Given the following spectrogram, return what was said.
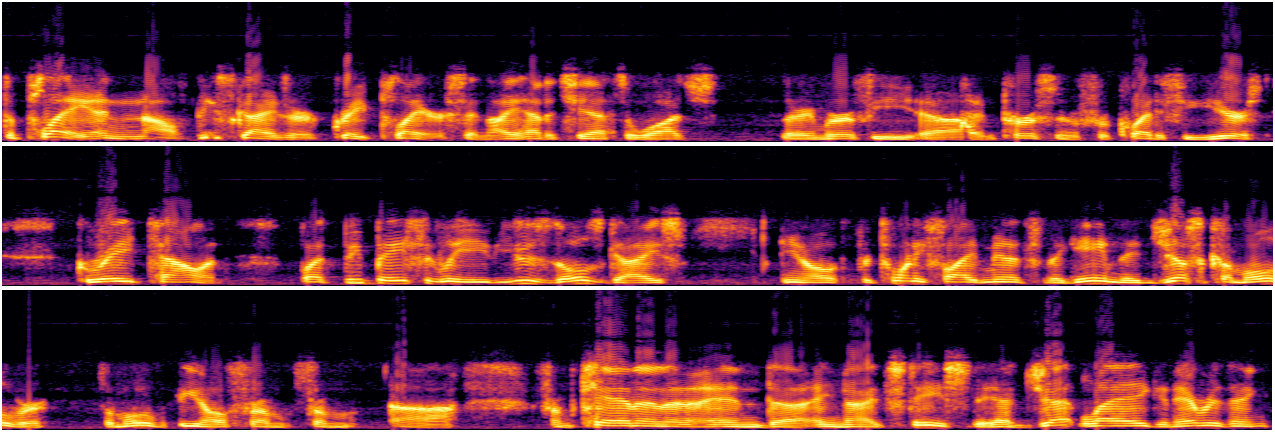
to play. And now these guys are great players, and I had a chance to watch Larry Murphy uh, in person for quite a few years. Great talent, but we basically use those guys. You know, for 25 minutes of the game, they just come over from over, you know, from from uh, from Canada and uh, United States. They had jet lag and everything.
